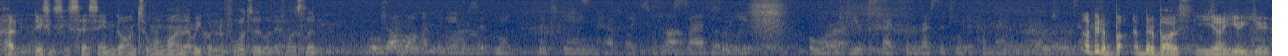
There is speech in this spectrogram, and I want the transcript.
had decent success in going two on one that we couldn't afford to let this one slip. When John Wall left the game, does it make the team have like sort of a sigh of relief, or do you expect for the rest of the team to come back with vengeance? A bit of bo- a bit of both. You know, you, you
